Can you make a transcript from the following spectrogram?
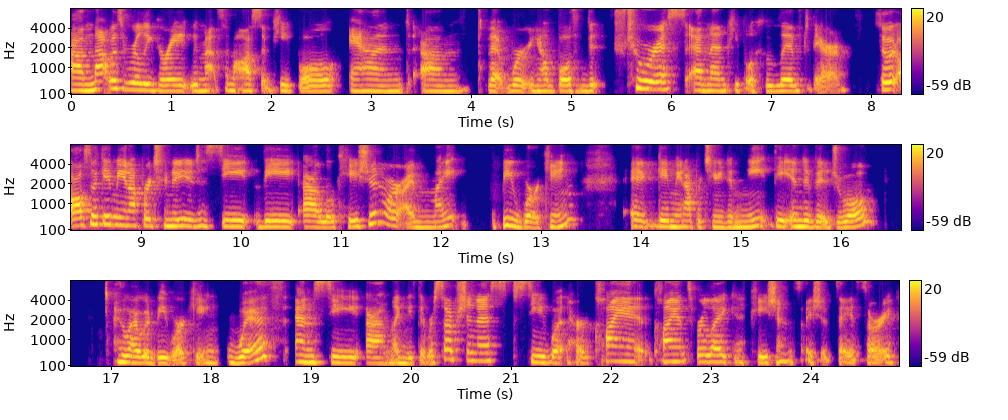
um, that was really great. We met some awesome people and um, that were, you know, both tourists and then people who lived there. So it also gave me an opportunity to see the uh, location where I might be working. It gave me an opportunity to meet the individual who I would be working with and see, um, like meet the receptionist, see what her client clients were like, patients, I should say, sorry,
